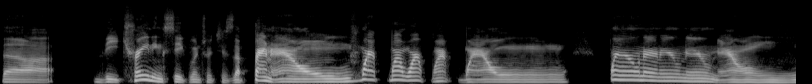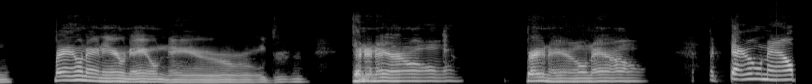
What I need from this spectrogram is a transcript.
the the training sequence which is the now. But down now.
